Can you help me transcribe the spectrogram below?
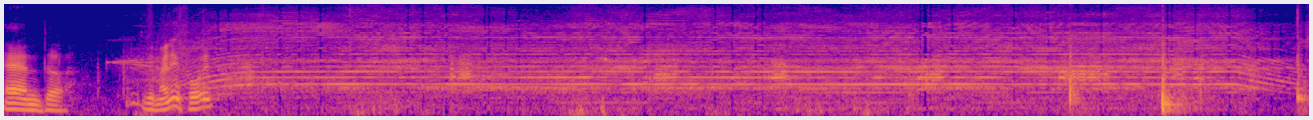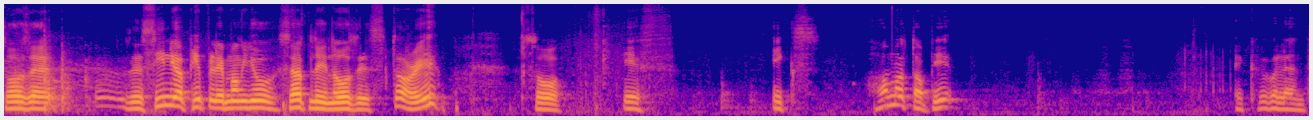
and uh, the manifold. So the, the senior people among you certainly know this story. So if x homotopy equivalent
